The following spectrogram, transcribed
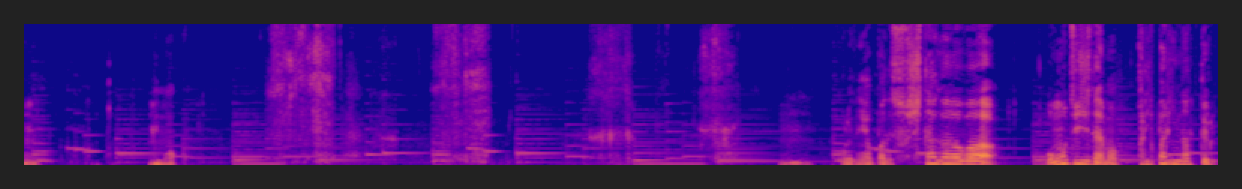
うん。うん。うまっうん。これねやっぱね下側はお餅自体もパリパリになってる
